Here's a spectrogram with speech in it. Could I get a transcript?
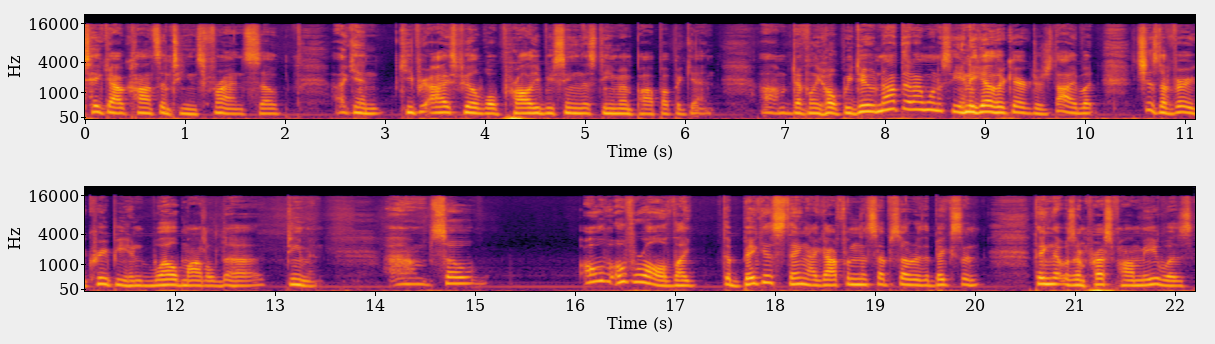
take out Constantine's friends. So, again, keep your eyes peeled. We'll probably be seeing this demon pop up again. Um, definitely hope we do. Not that I want to see any other characters die, but it's just a very creepy and well modeled uh, demon. Um, so, all overall, like the biggest thing I got from this episode, or the biggest thing that was impressed upon me, was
